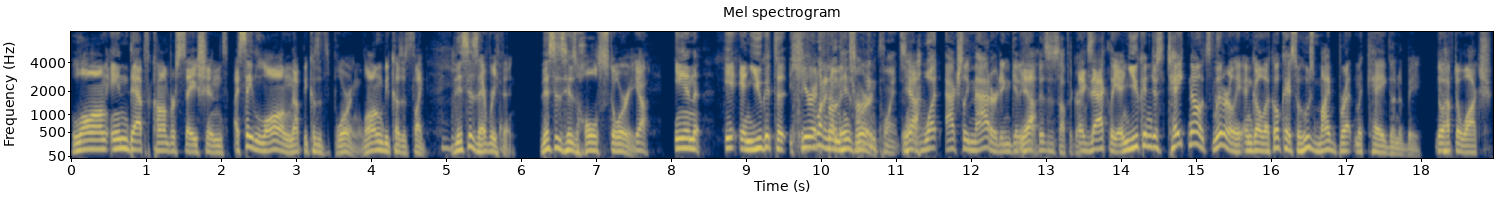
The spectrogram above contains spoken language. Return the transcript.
long, in-depth conversations. I say long not because it's boring, long because it's like mm-hmm. this is everything. This is his whole story. Yeah. In it, and you get to hear it from his words. points, Yeah. like what actually mattered in getting Yeah. the business off the ground. Exactly. And you can just take notes literally and go like, okay, so who's my Brett McKay going to be? You'll Yeah. have to watch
